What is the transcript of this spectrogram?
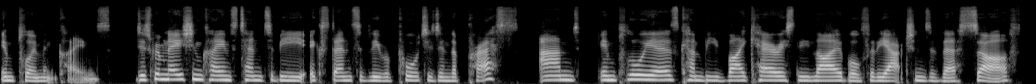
employment claims. Discrimination claims tend to be extensively reported in the press and employers can be vicariously liable for the actions of their staff,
